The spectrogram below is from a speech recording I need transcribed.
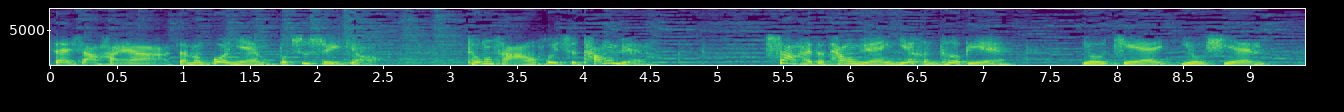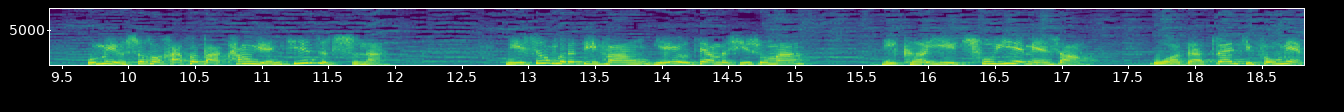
在上海啊，咱们过年不吃水饺，通常会吃汤圆。上海的汤圆也很特别，有甜有咸。我们有时候还会把汤圆煎着吃呢。你生活的地方也有这样的习俗吗？你可以出页面上我的专辑封面，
